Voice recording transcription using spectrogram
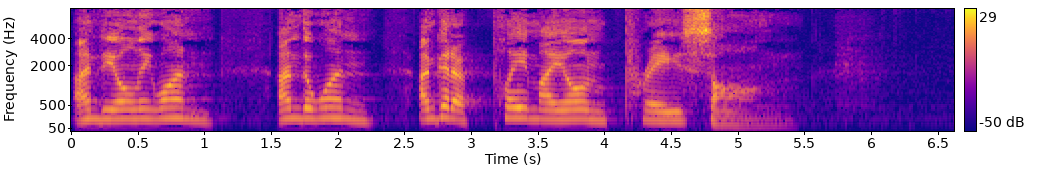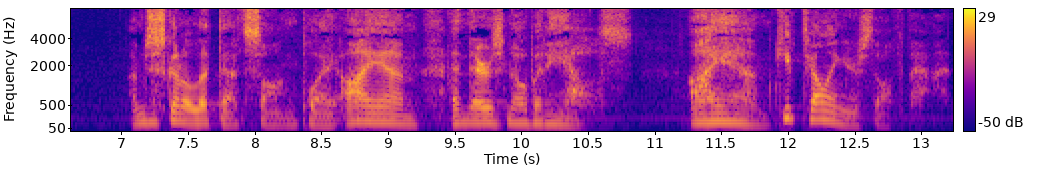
I'm the only one. I'm the one. I'm going to play my own praise song. I'm just going to let that song play. I am, and there's nobody else. I am. Keep telling yourself that.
